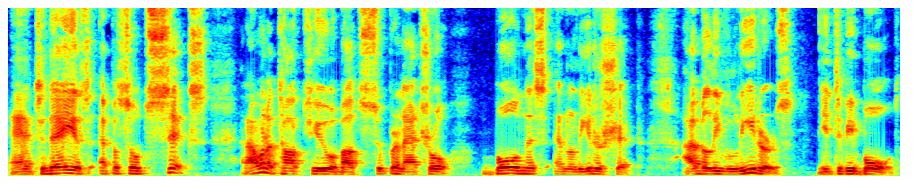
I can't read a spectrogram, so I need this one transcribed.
And today is episode six and I want to talk to you about supernatural boldness and leadership. I believe leaders need to be bold.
